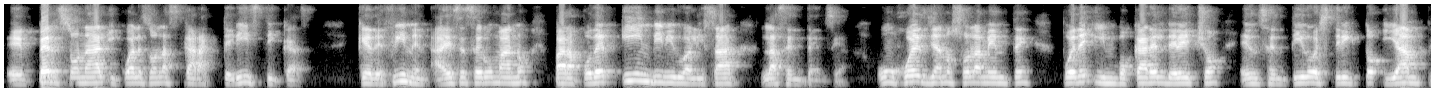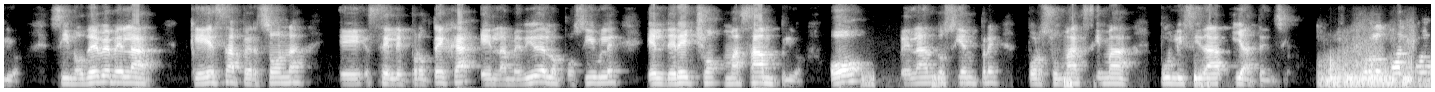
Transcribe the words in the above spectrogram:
eh, personal y cuáles son las características que definen a ese ser humano para poder individualizar la sentencia. Un juez ya no solamente puede invocar el derecho en sentido estricto y amplio, sino debe velar que esa persona eh, se le proteja en la medida de lo posible el derecho más amplio o velando siempre por su máxima publicidad y atención. Por lo tanto,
